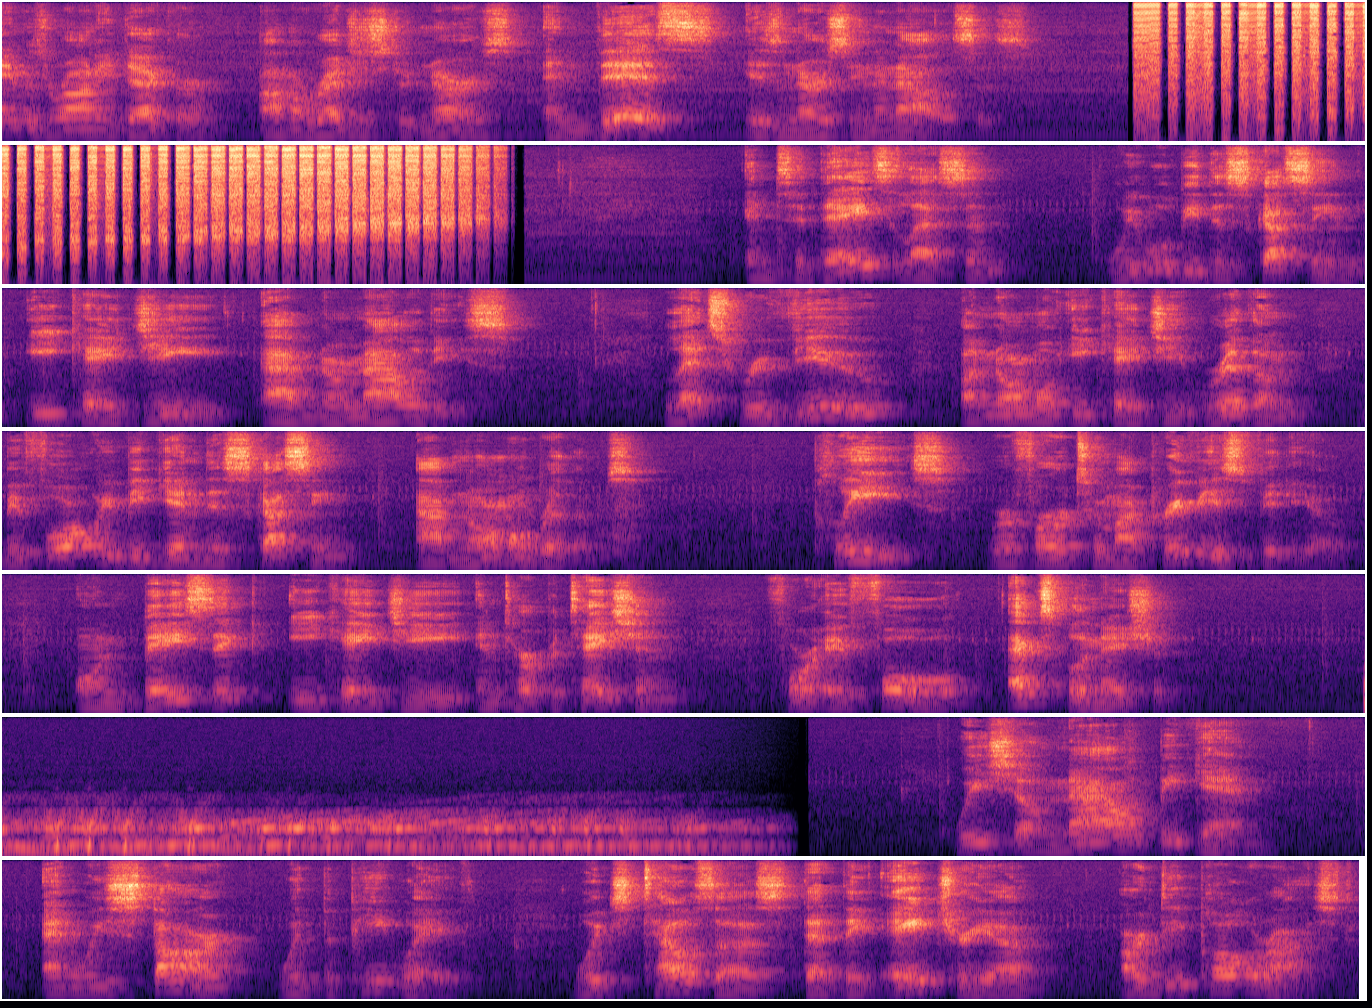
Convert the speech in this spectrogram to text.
name is Ronnie Decker. I'm a registered nurse, and this is Nursing Analysis. In today's lesson, we will be discussing EKG abnormalities. Let's review a normal EKG rhythm before we begin discussing abnormal rhythms. Please refer to my previous video on basic EKG interpretation for a full explanation. We shall now begin, and we start with the P wave, which tells us that the atria are depolarized.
